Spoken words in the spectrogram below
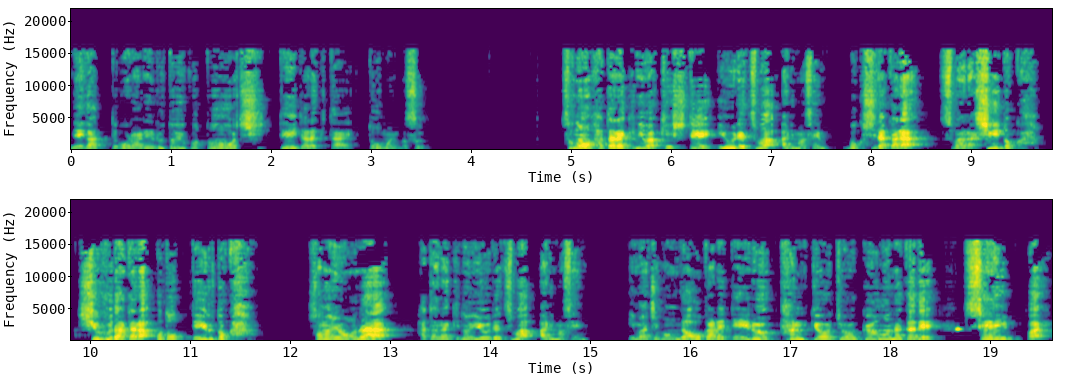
願っておられるということを知っていただきたいと思います。その働きには決して優劣はありません。牧師だから素晴らしいとか、主婦だから劣っているとか、そのような働きの優劣はありません。今自分が置かれている環境状況の中で精一杯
